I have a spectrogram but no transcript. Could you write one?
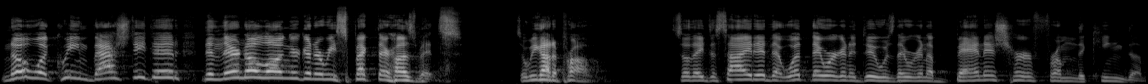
know what Queen Vashti did, then they're no longer going to respect their husbands. So we got a problem. So they decided that what they were going to do was they were going to banish her from the kingdom.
